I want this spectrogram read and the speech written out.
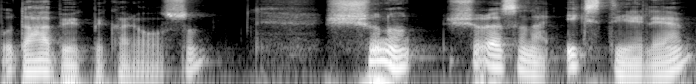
Bu daha büyük bir kare olsun. Şunun şurasına x diyelim.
